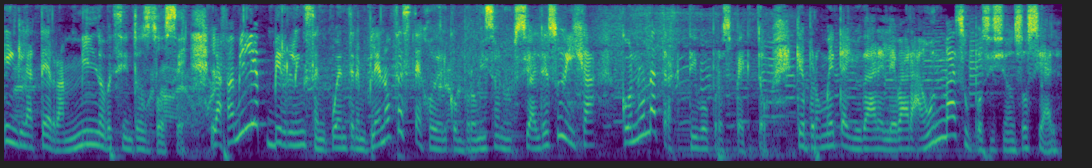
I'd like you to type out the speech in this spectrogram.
Inglaterra, 1912. La familia Birling se encuentra en pleno festejo del compromiso nupcial de su hija con un atractivo prospecto que promete ayudar a elevar aún más su posición social.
